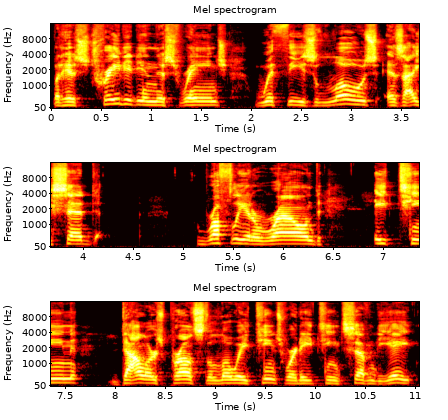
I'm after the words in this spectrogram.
but has traded in this range with these lows, as I said, roughly at around $18 per ounce. The low 18s were at 1878.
